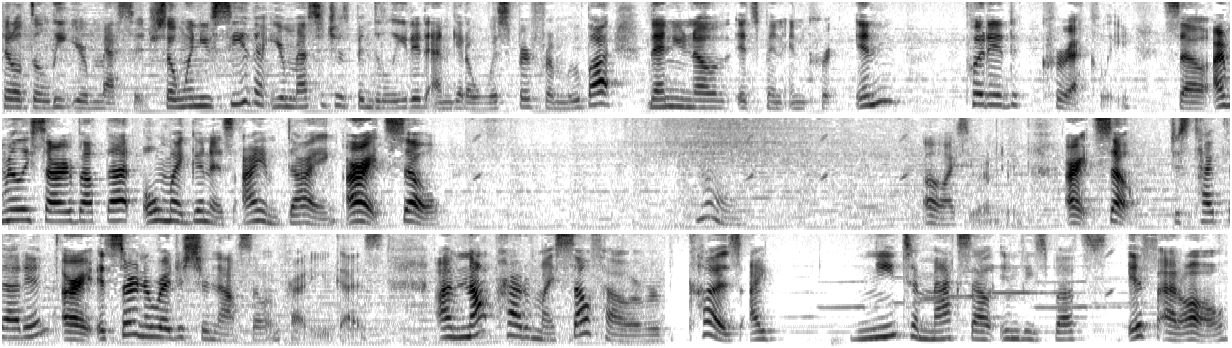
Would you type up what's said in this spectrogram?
it'll delete your message. So when you see that your message has been deleted and get a whisper from Moobot, then you know it's been inputted correctly. So I'm really sorry about that. Oh my goodness, I am dying. All right, so. No. Oh, I see what I'm doing. All right, so just type that in. All right, it's starting to register now, so I'm proud of you guys. I'm not proud of myself, however, because I need to max out Invi's buffs, if at all,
